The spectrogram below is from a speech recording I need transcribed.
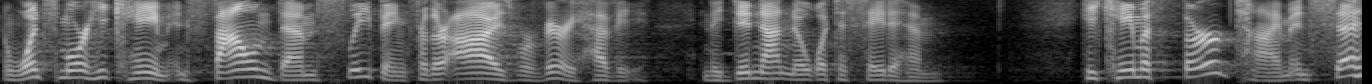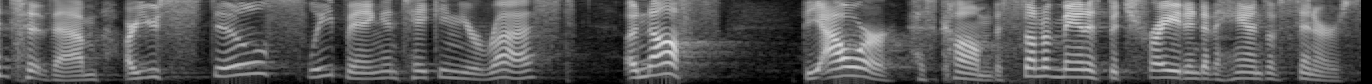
And once more he came and found them sleeping, for their eyes were very heavy, and they did not know what to say to him. He came a third time and said to them, Are you still sleeping and taking your rest? Enough! The hour has come. The Son of Man is betrayed into the hands of sinners.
